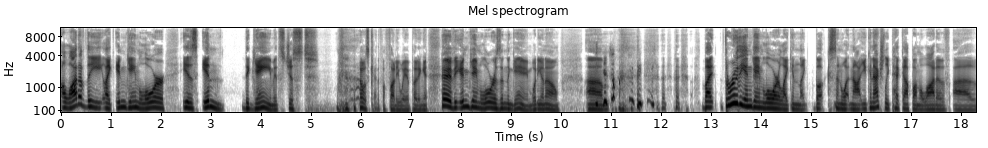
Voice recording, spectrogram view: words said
a lot of the like in-game lore is in the game. It's just that was kind of a funny way of putting it. Hey, the in-game lore is in the game. What do you know? Um, but through the in-game lore, like in like books and whatnot, you can actually pick up on a lot of uh,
